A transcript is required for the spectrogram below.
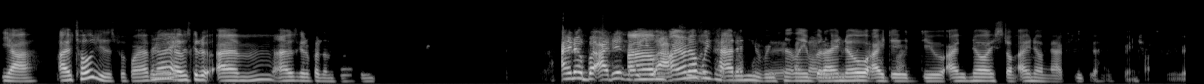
yeah. I've told you this before, haven't I? I was gonna um I was gonna put on. I know, but I didn't know Um, I don't know if we've had any it. I recently, but I know like I did do. I know I still I know I actually do have screenshots.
